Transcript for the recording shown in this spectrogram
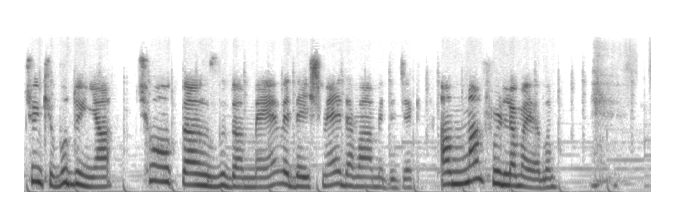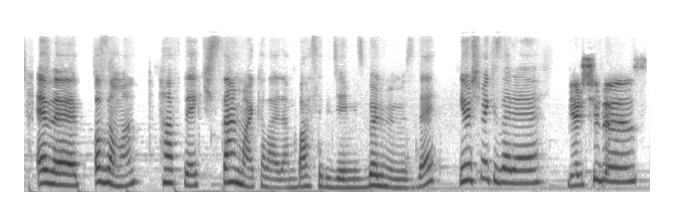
Çünkü bu dünya çok daha hızlı dönmeye ve değişmeye devam edecek. Aman fırlamayalım. Evet, o zaman haftaya kişisel markalardan bahsedeceğimiz bölümümüzde görüşmek üzere. Görüşürüz.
